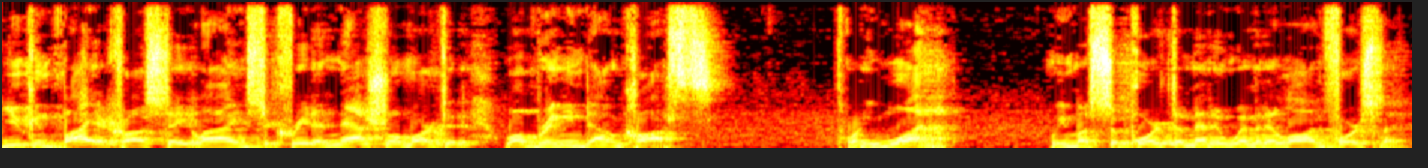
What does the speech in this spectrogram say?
You can buy across state lines to create a national market while bringing down costs. 21. We must support the men and women in law enforcement.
